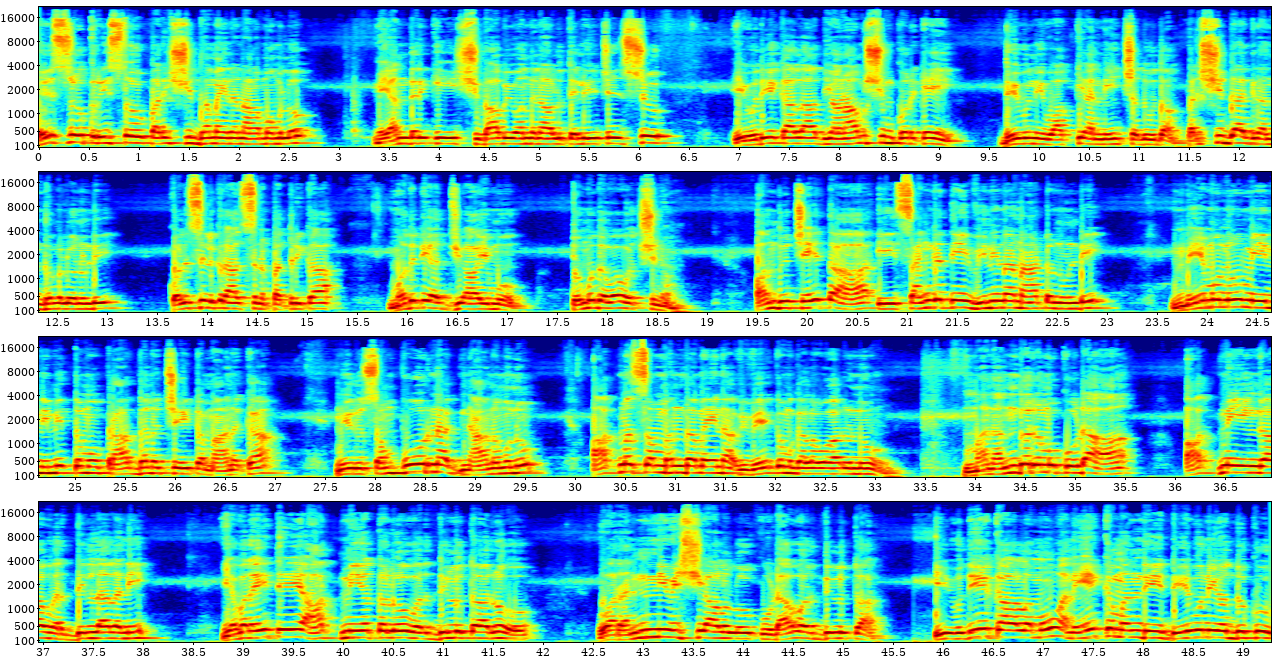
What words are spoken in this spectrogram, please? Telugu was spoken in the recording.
యేసు క్రీస్తు పరిశుద్ధమైన నామములో మీ అందరికీ శుభాభివందనాలు తెలియచేస్తూ ఈ ఉదయకాల ధ్యానాంశం కొరకై దేవుని వాక్యాన్ని చదువుదాం. పరిశుద్ధ గ్రంథములో నుండి కొలసిలకు రాసిన పత్రిక మొదటి అధ్యాయము తొమ్మిదవ వచనం. అందుచేత ఈ సంగతి వినిన నాట నుండి మేమును మీ నిమిత్తము ప్రార్థన చేయటం మానక మీరు సంపూర్ణ జ్ఞానమును ఆత్మ సంబంధమైన వివేకము గలవారును. మనందరము కూడా ఆత్మీయంగా వర్ధిల్లాలని ఎవరైతే ఆత్మీయతలో వర్ధిల్లుతారో వారన్ని విషయాలలో కూడా వర్ధిల్లుతారు. ఈ ఉదయకాలము అనేక మంది దేవుని యొద్దకు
